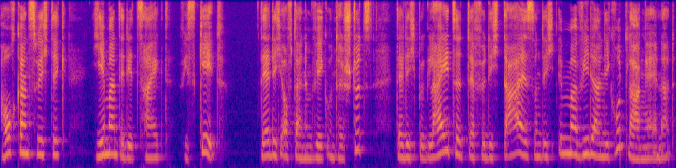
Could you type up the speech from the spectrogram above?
auch ganz wichtig, jemand, der dir zeigt, wie es geht, der dich auf deinem Weg unterstützt, der dich begleitet, der für dich da ist und dich immer wieder an die Grundlagen erinnert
